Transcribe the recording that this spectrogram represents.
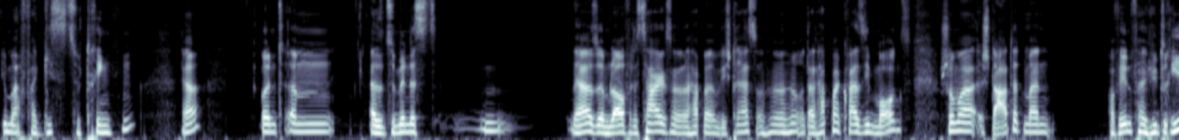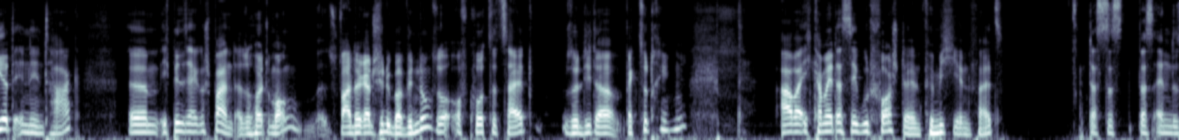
immer vergisst zu trinken. Ja. Und, ähm, also zumindest, ja, so im Laufe des Tages, und dann hat man irgendwie Stress und, und dann hat man quasi morgens schon mal, startet man auf jeden Fall hydriert in den Tag ähm, ich bin sehr gespannt. Also heute Morgen, es war eine ganz schöne Überwindung, so auf kurze Zeit so ein Liter wegzutrinken. Aber ich kann mir das sehr gut vorstellen, für mich jedenfalls, dass das das Ende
